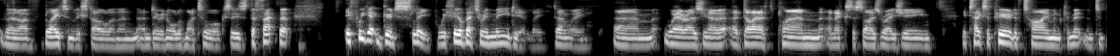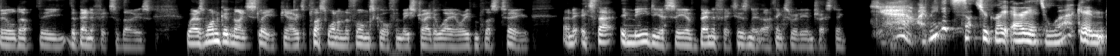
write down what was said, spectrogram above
that I've blatantly stolen and, and do in all of my talks is the fact that if we get good sleep, we feel better immediately, don't we? Um, whereas, you know, a diet plan, an exercise regime, it takes a period of time and commitment to build up the the benefits of those. Whereas one good night's sleep, you know, it's plus one on the form score for me straight away, or even plus two. And it's that immediacy of benefit, isn't it? That I think is really interesting. Yeah, I mean, it's such a great area to work in.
